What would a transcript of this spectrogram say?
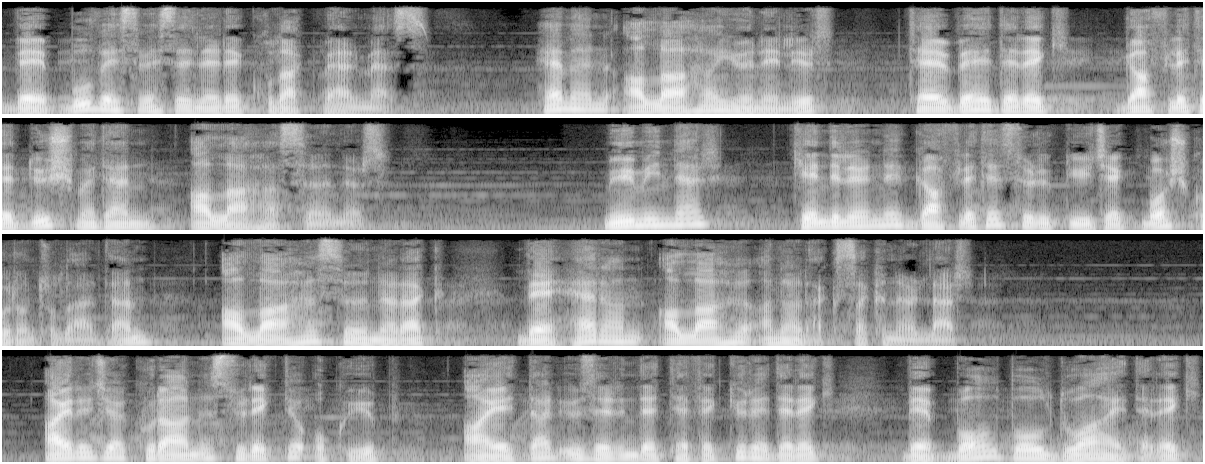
ve bu vesveselere kulak vermez. Hemen Allah'a yönelir, tevbe ederek gaflete düşmeden Allah'a sığınır. Müminler, kendilerini gaflete sürükleyecek boş kuruntulardan Allah'a sığınarak ve her an Allah'ı anarak sakınırlar. Ayrıca Kur'an'ı sürekli okuyup, ayetler üzerinde tefekkür ederek ve bol bol dua ederek,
